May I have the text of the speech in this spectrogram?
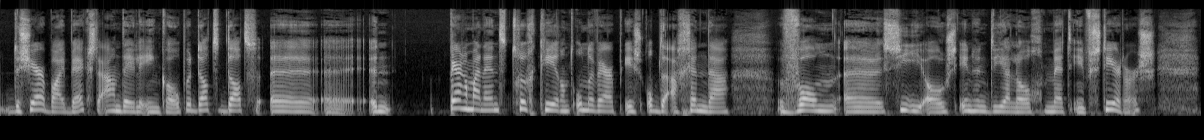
de share buybacks, de aandelen inkopen, dat dat een permanent terugkerend onderwerp is op de agenda van CEO's in hun dialoog met investeerders.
